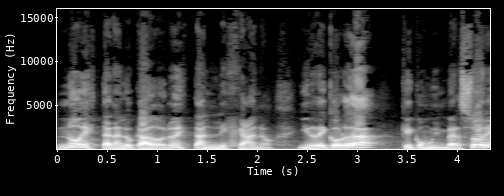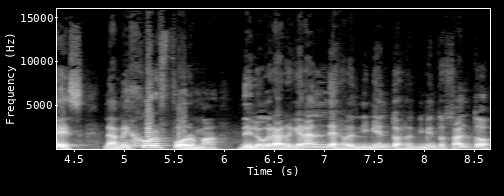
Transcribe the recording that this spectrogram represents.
no es tan alocado, no es tan lejano. Y recordá que como inversores la mejor forma de lograr grandes rendimientos, rendimientos altos,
